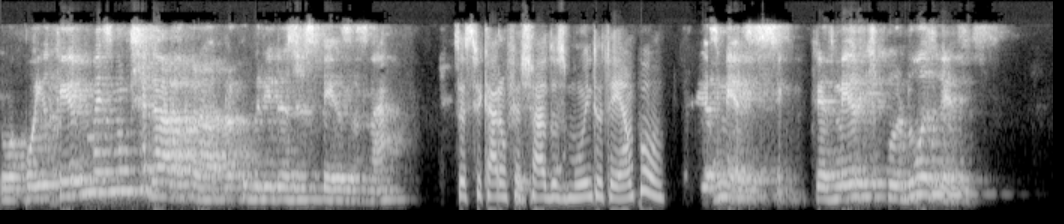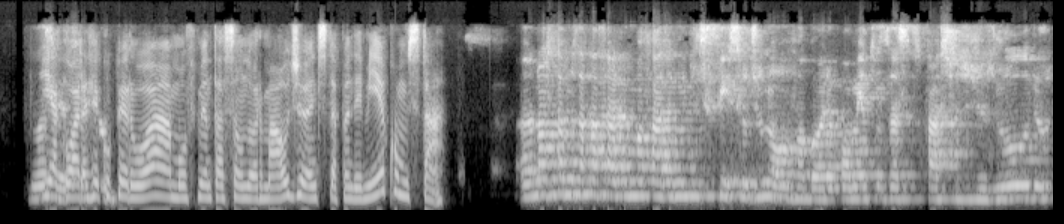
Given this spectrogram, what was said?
O apoio teve, mas não chegava para cobrir as despesas, né? Vocês ficaram fechados muito tempo? Três meses, sim. Três meses por duas vezes. Duas e agora recuperou a movimentação normal de antes da pandemia? Como está? Ah, nós estamos a passar por uma fase muito difícil de novo agora, com aumentos das taxas de juros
